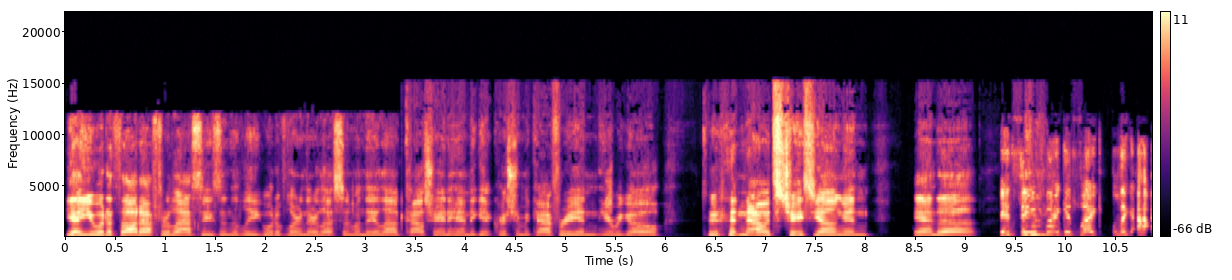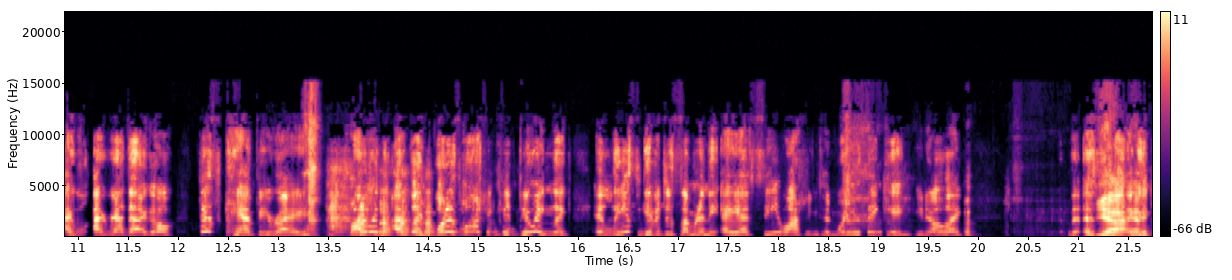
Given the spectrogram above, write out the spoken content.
Yeah, you would have thought after last season the league would have learned their lesson when they allowed Kyle Shanahan to get Christian McCaffrey, and here we go. Now it's Chase Young and and uh it seems like it's like like I I read that I go this can't be right. Why would I, like what is Washington doing? Like at least give it to someone in the AFC Washington. What are you thinking? You know, like yeah, and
